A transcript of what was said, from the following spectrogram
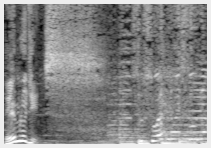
de Blue Jeans. Su sueño es una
